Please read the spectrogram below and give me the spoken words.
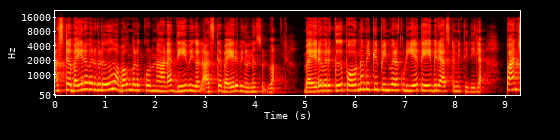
அஷ்ட பைரவர்களும் அவங்களுக்குண்டான தேவிகள் அஷ்ட பைரவிகள்னு சொல்லுவான் பைரவருக்கு பௌர்ணமிக்கு பின்வரக்கூடிய தேய்பிர அஷ்டமி திதியில் பஞ்ச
